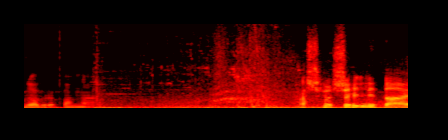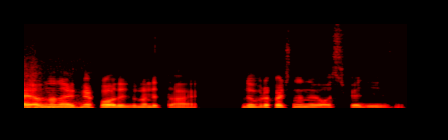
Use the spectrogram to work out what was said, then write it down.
Добре, погнали. А що ще й літає? Вона навіть не ходить, вона літає. Добре, хоч не на велосипеді їздить.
